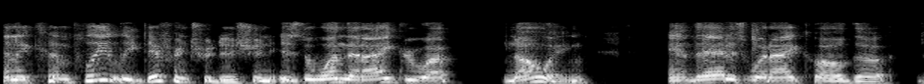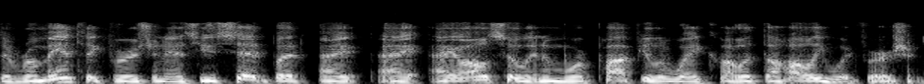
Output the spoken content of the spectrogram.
And a completely different tradition is the one that I grew up knowing, and that is what I call the, the romantic version, as you said, but I, I, I also, in a more popular way, call it the Hollywood version.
